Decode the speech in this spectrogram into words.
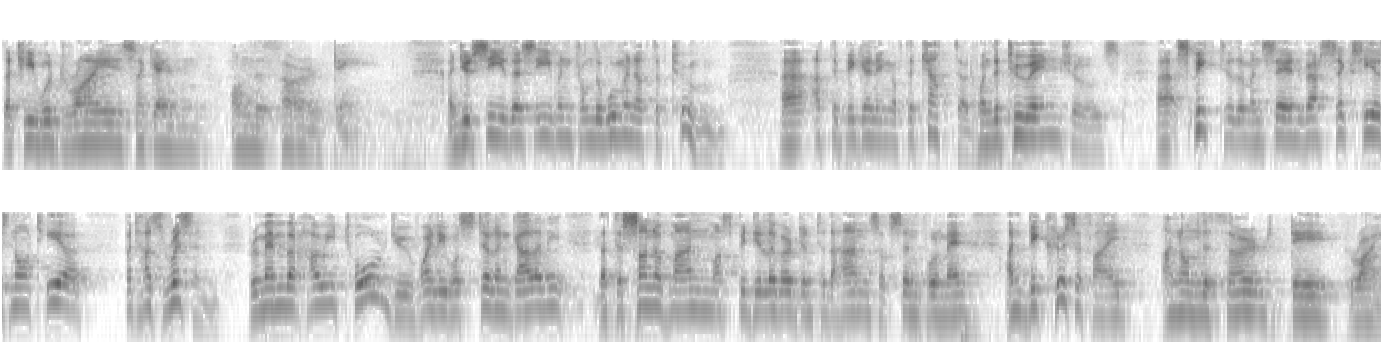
that he would rise again on the third day? And you see this even from the woman at the tomb uh, at the beginning of the chapter, when the two angels uh, speak to them and say in verse 6, He is not here, but has risen. Remember how he told you while he was still in Galilee that the Son of Man must be delivered into the hands of sinful men and be crucified and on the third day rise.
